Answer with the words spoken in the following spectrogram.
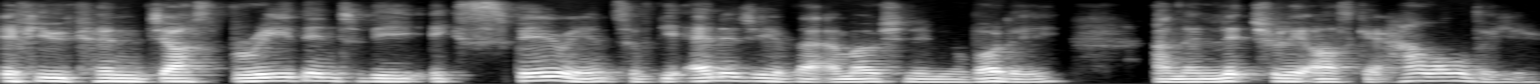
if you can just breathe into the experience of the energy of that emotion in your body and then literally ask it, How old are you?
